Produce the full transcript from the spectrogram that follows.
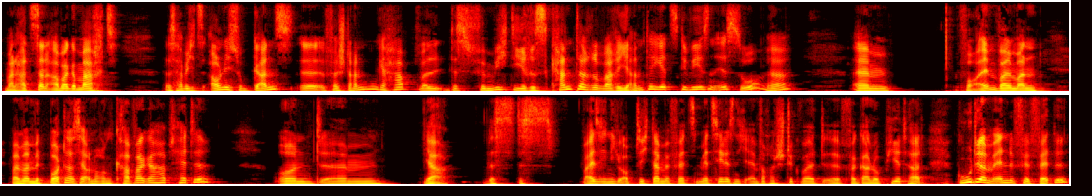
Man hat's dann aber gemacht. Das habe ich jetzt auch nicht so ganz äh, verstanden gehabt, weil das für mich die riskantere Variante jetzt gewesen ist, so, ja. Ähm, vor allem, weil man, weil man mit Bottas ja auch noch ein Cover gehabt hätte. Und ähm, ja, das, das weiß ich nicht, ob sich da Mercedes nicht einfach ein Stück weit äh, vergaloppiert hat. Gut am Ende für Vettel,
